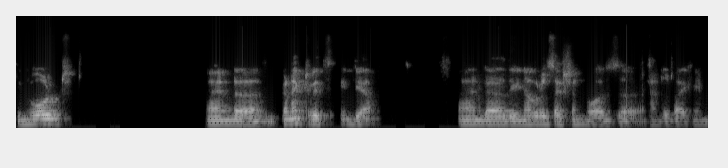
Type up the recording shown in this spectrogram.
involved and uh, connect with India. And uh, the inaugural session was uh, handled by him,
